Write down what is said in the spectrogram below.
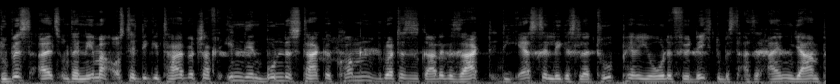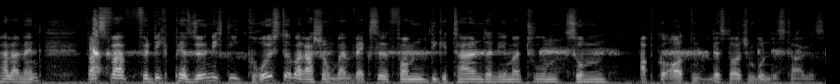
Du bist als Unternehmer aus der Digitalwirtschaft in den Bundestag gekommen. Du hattest es gerade gesagt, die erste Legislaturperiode für dich. Du bist also ein Jahr im Parlament. Was ja. war für dich persönlich die größte Überraschung beim Wechsel vom digitalen Unternehmertum zum Abgeordneten des Deutschen Bundestages?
